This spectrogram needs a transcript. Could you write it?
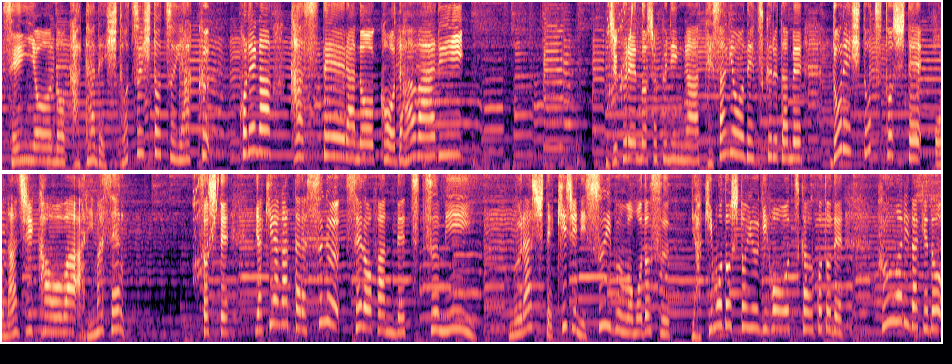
専用の型で一つ一つ焼く。これがカステーラのこだわり熟練の職人が手作業で作るためどれ一つとして同じ顔はありません。そして焼き上がったらすぐセロファンで包み蒸らして生地に水分を戻す焼き戻しという技法を使うことでふんわりだけど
